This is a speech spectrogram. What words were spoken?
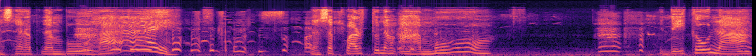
Ang sarap ng buhay. Nasa kwarto ng amo. Hindi ikaw na.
